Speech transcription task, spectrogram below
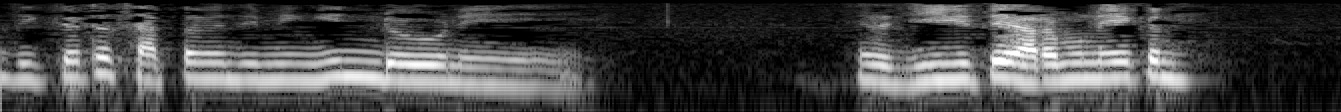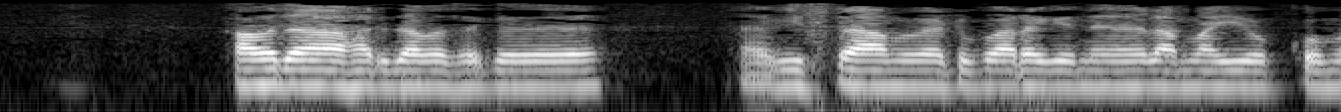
දිගට සැප විඳින්මින් ඉන්න ඕනේ. නේද? ජීවිතේ අරමුණ ඒකනේ. කවදා හරි දවසක විශ්‍රාම වැටුප අරගෙන ළමයි ඔක්කොම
